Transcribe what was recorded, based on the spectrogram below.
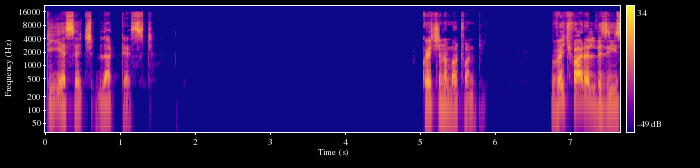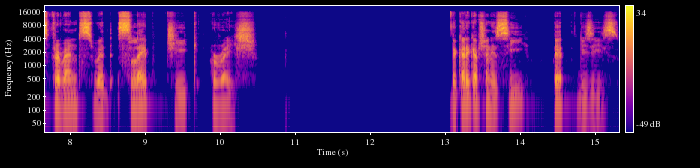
TSH blood test. Question number 20. Which viral disease prevents with slap cheek rash? The correct option is C. PEP disease.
